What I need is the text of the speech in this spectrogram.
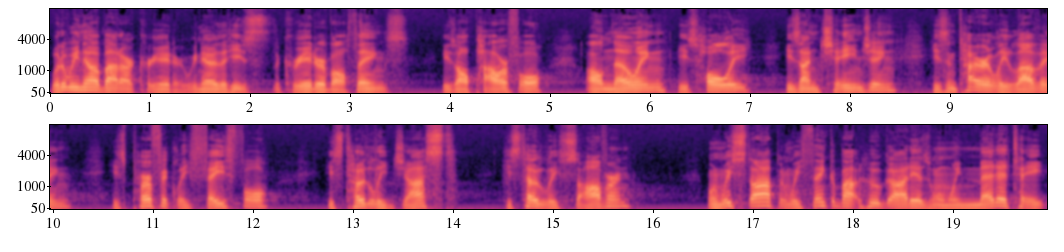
What do we know about our Creator? We know that He's the Creator of all things, He's all powerful, all knowing, He's holy, He's unchanging, He's entirely loving, He's perfectly faithful. He's totally just, He's totally sovereign. When we stop and we think about who God is, when we meditate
